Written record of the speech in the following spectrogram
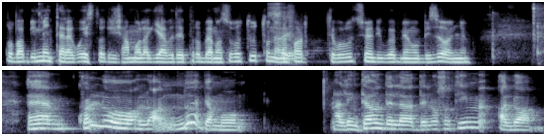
probabilmente era questo diciamo, la chiave del problema, soprattutto nella sì. forte evoluzione di cui abbiamo bisogno. Eh, quello, allora, noi abbiamo all'interno del, del, nostro team, allora,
